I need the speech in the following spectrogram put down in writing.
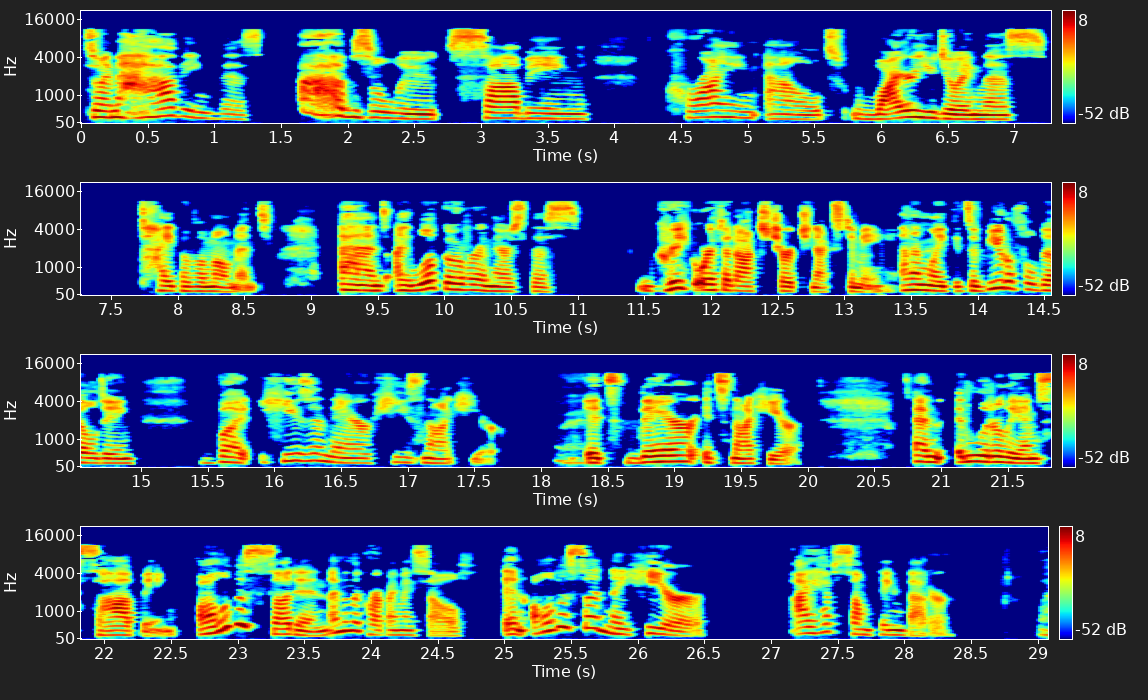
So I'm having this absolute sobbing, crying out, why are you doing this type of a moment? And I look over and there's this Greek Orthodox church next to me. And I'm like, it's a beautiful building, but he's in there. He's not here. Right. It's there. It's not here and literally I'm sobbing. All of a sudden, I'm in the car by myself, and all of a sudden I hear, I have something better. Wow.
